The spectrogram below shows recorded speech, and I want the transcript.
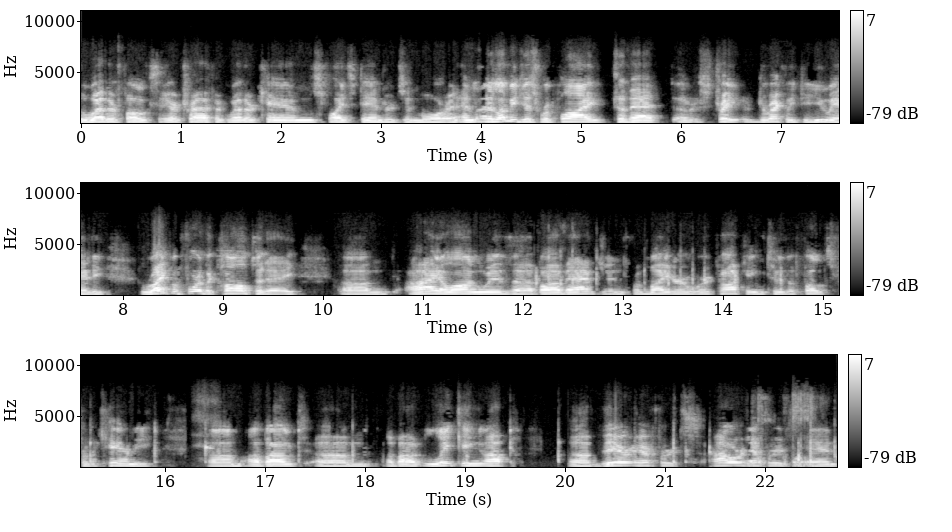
the weather folks, air traffic, weather cams, flight standards, and more. And, and let me just reply to that uh, straight directly to you, Andy. Right before the call today, um, I, along with uh, Bob Abgen from MITRE, were talking to the folks from CAMI um, about um, about linking up uh, their efforts, our efforts, and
